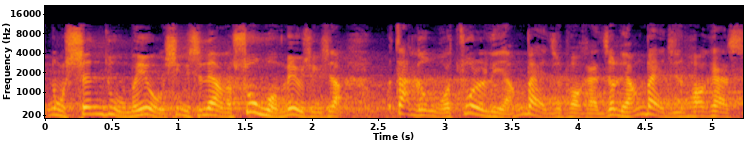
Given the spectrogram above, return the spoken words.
那种深度、没有信息量的。说我没有信息量，大哥，我做了两百集 podcast，这两百集 podcast，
